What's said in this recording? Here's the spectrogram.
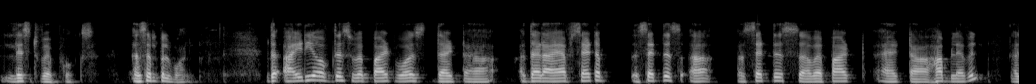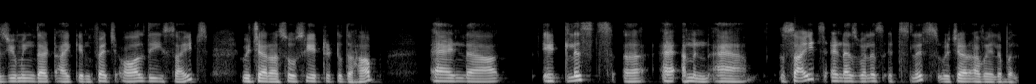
list webhooks, a simple one. The idea of this web part was that uh, that I have set up set this uh, set this uh, web part at uh, hub level assuming that I can fetch all the sites which are associated to the hub, and uh, it lists, uh, I mean, uh, sites and as well as its lists which are available.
